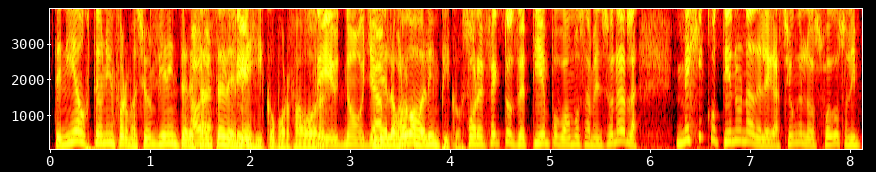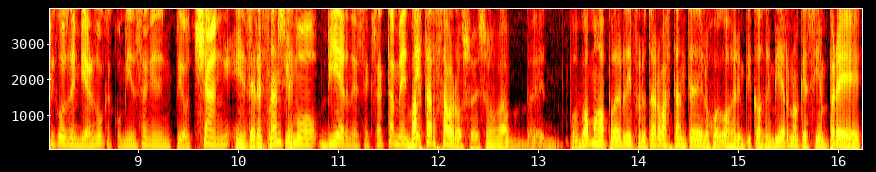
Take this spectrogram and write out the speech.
Tenía usted una información bien interesante sí, de sí. México, por favor. Sí, no, y ya de los por- Juegos Olímpicos. Por efectos de tiempo vamos a mencionarla. México tiene una delegación en los Juegos Olímpicos de Invierno que comienzan en Pyeongchang este próximo viernes, exactamente. Va a estar sabroso eso. va- eh, pues vamos a poder disfrutar bastante de los Juegos Olímpicos de Invierno, que siempre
